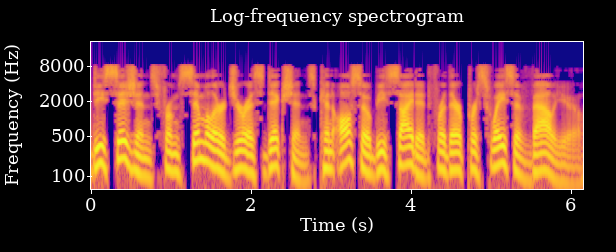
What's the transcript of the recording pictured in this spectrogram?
Decisions from similar jurisdictions can also be cited for their persuasive value.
